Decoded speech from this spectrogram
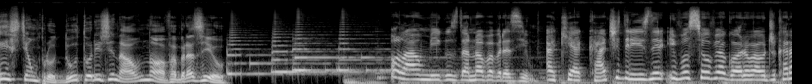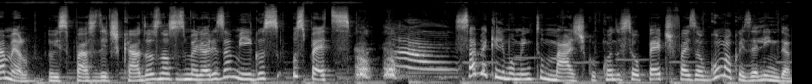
Este é um produto original Nova Brasil. Olá, amigos da Nova Brasil. Aqui é a Kate Drisner e você ouve agora o Áudio Caramelo, o espaço dedicado aos nossos melhores amigos, os pets. Sabe aquele momento mágico quando seu pet faz alguma coisa linda?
